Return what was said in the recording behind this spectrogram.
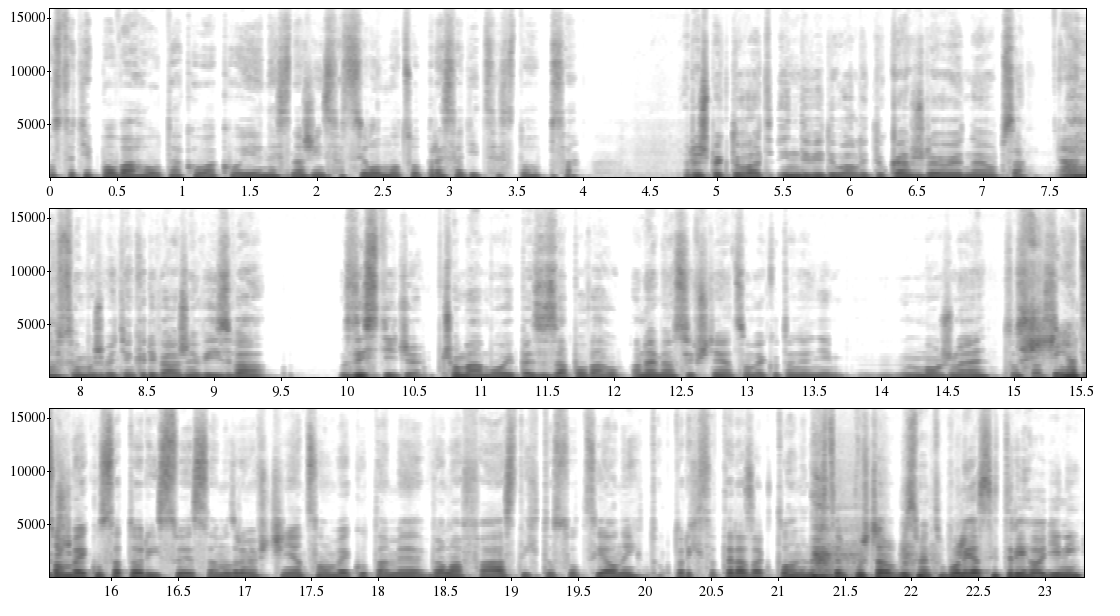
podstate povahou takou, ako je. Nesnažím sa silou mocou presadiť cez toho psa. Rešpektovať individualitu každého jedného psa. Oh, som už byť niekedy vážne výzva zistiť, že čo má môj pes za povahu. A najmä asi v šteniacom veku to není možné. To v šteniacom veku sa to rysuje. Samozrejme v šteniacom veku tam je veľa fáz týchto sociálnych, do ktorých sa teraz aktuálne nechcem púšťať, aby sme tu boli asi 3 hodiny.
